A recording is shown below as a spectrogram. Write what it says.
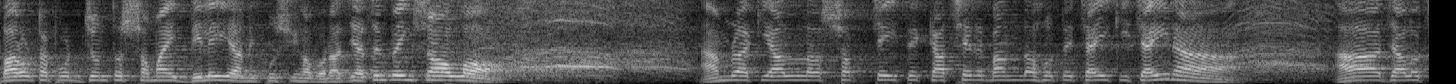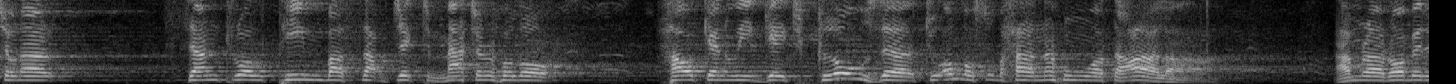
বারোটা পর্যন্ত সময় দিলেই আমি খুশি হব। রাজি আছেন তো ইনশাআল্লাহ? আমরা কি আল্লাহর সবচেয়েতে কাছের বান্দা হতে চাই কি চাই না? আজ আলোচনার সেন্ট্রাল থিম বা সাবজেক্ট ম্যাটার হলো how can we get closer to আল্লাহ সুবহানাহু ওয়া তাআলা? আমরা রবের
